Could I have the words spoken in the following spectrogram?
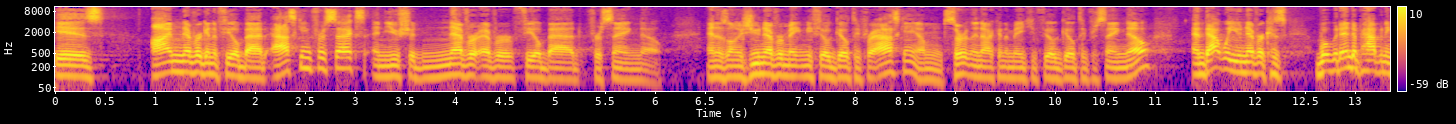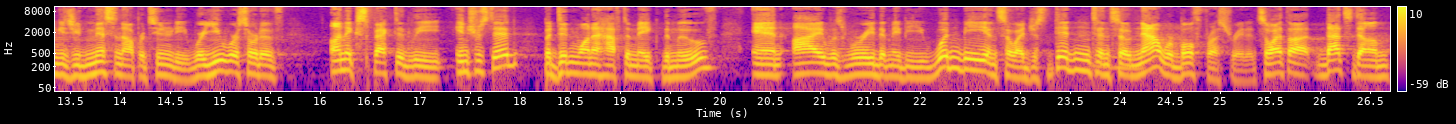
is I'm never going to feel bad asking for sex, and you should never, ever feel bad for saying no. And as long as you never make me feel guilty for asking, I'm certainly not going to make you feel guilty for saying no. And that way you never, because what would end up happening is you'd miss an opportunity where you were sort of unexpectedly interested, but didn't want to have to make the move. And I was worried that maybe you wouldn't be, and so I just didn't. And so now we're both frustrated. So I thought, that's dumb.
